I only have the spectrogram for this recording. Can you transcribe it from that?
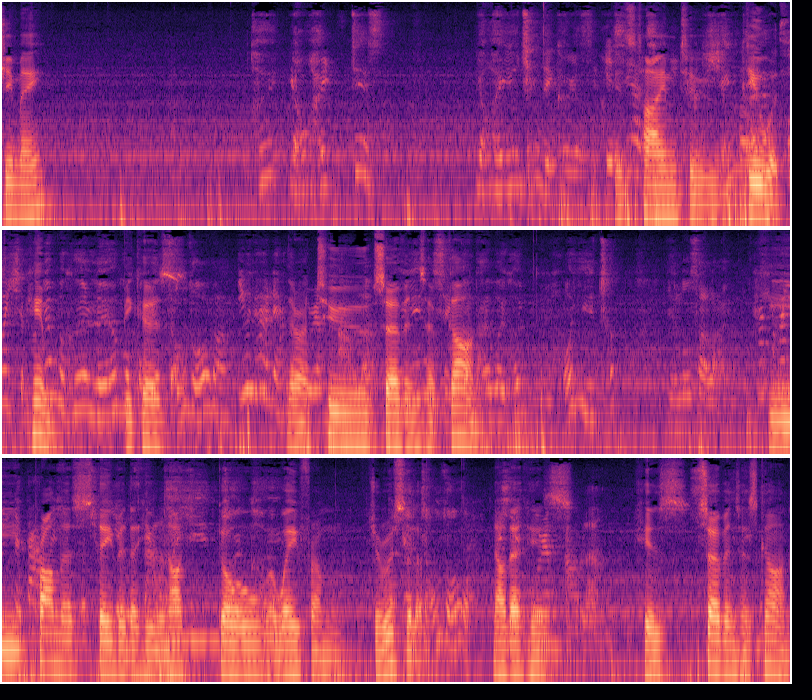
she may？It's time to deal with him because there are two servants have gone. He promised David that he will not go away from Jerusalem. Now that his his servant has gone,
